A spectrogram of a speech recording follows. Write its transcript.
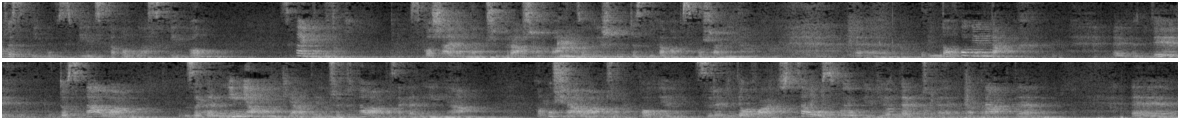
uczestników z Bielska Podlaskiego, z Hajnówki, z Koszalina, przepraszam bardzo, jeszcze uczestnika mam z Koszalina. E, no powiem tak, e, gdy dostałam zagadnienia olimpiady, przeczytałam te zagadnienia, to musiałam, że tak powiem, zrewidować całą swoją biblioteczkę. Naprawdę e,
